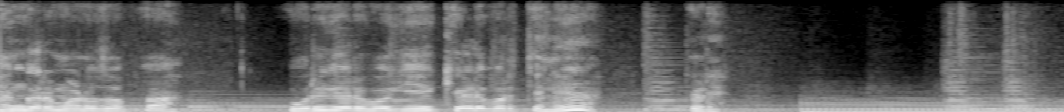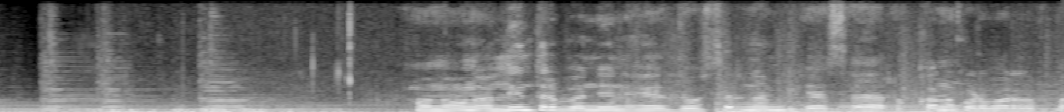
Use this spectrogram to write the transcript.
ಹೆಂಗಾರ ಮಾಡೋದಪ್ಪ? ಊರಿಗಾರ ಹೋಗಿ ಕೇಳಿ ಬರ್ತೀನಿ. ತಡಿ. ಅವನವನು ಅಲ್ಲಿಂದ ಬಂದೀನಿ. ದೋಸ್ತರ ನಂಬಿಕೆ ಸರ್. ರೊಕ್ಕನೂ ಕೊಡಬಾರ್ದಪ್ಪ.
